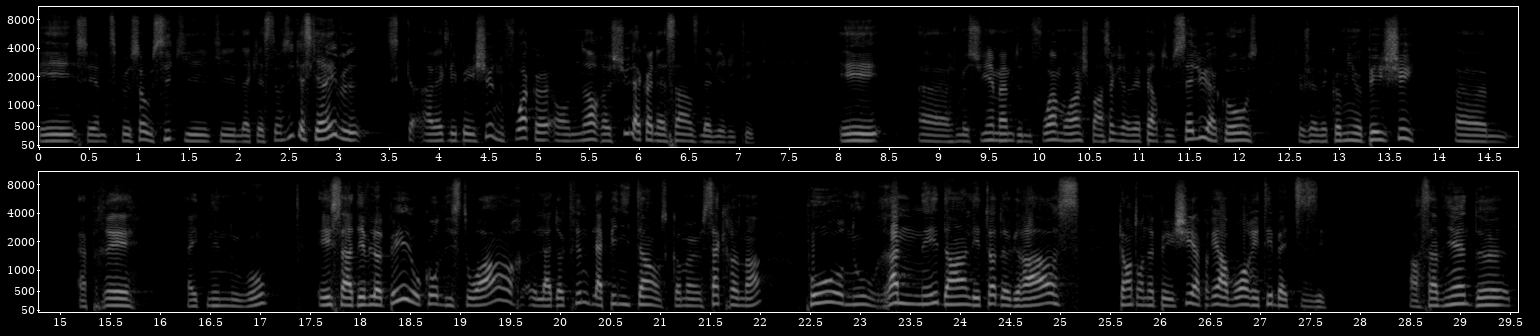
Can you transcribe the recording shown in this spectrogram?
Et c'est un petit peu ça aussi qui est, la question. Qu'est-ce qui arrive avec les péchés une fois qu'on a reçu la connaissance de la vérité? Et euh, je me souviens même d'une fois, moi, je pensais que j'avais perdu le salut à cause que j'avais commis un péché. Euh, après être né de nouveau. Et ça a développé au cours de l'histoire la doctrine de la pénitence comme un sacrement pour nous ramener dans l'état de grâce quand on a péché après avoir été baptisé. Alors ça vient de,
